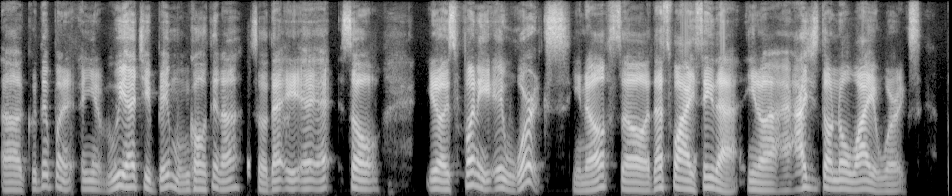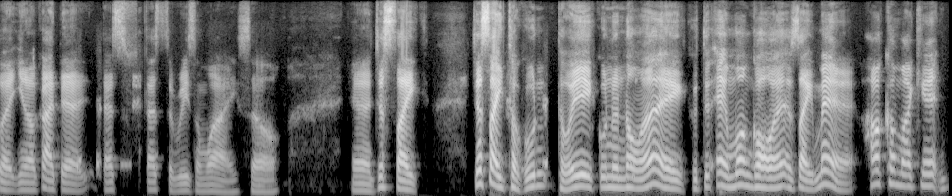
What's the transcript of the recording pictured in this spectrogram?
uh good point, you know, we actually pay mungko na. So that it, it- so you know it's funny it works you know so that's why i say that you know i, I just don't know why it works but you know got that that's that's the reason why so yeah just like just like Toei Kunan Hong, eh, kutu- eh, Mongo, eh, it's like man how come i can't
